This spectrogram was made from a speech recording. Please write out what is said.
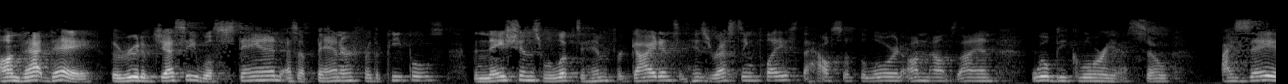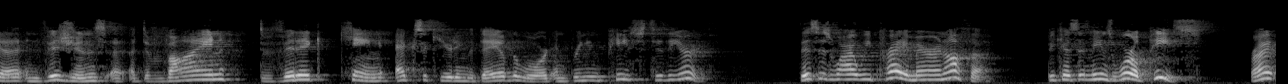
On that day, the root of Jesse will stand as a banner for the peoples. The nations will look to him for guidance, and his resting place, the house of the Lord on Mount Zion, will be glorious. So Isaiah envisions a, a divine Davidic king executing the day of the Lord and bringing peace to the earth. This is why we pray Maranatha, because it means world peace, right?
